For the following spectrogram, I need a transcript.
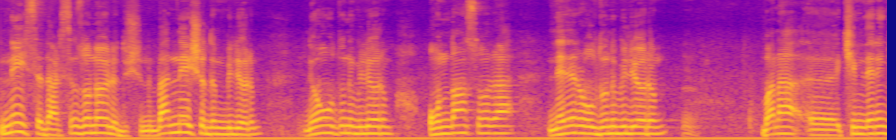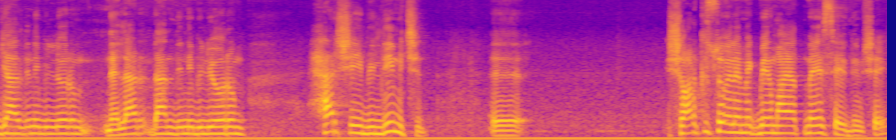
ne hissedersiniz onu öyle düşünün. Ben ne yaşadığımı biliyorum. Ne olduğunu biliyorum. Ondan sonra neler olduğunu biliyorum. Bana e, kimlerin geldiğini biliyorum. Neler dendiğini biliyorum. Her şeyi bildiğim için e, şarkı söylemek benim hayatımda en sevdiğim şey.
